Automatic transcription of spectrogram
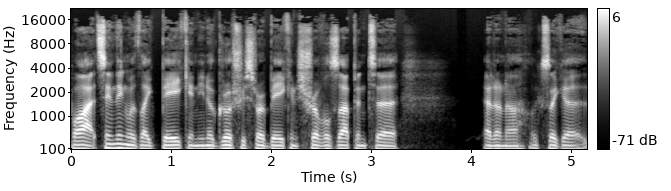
bought. Same thing with like bacon, you know, grocery store bacon shrivels up into I don't know, looks like a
